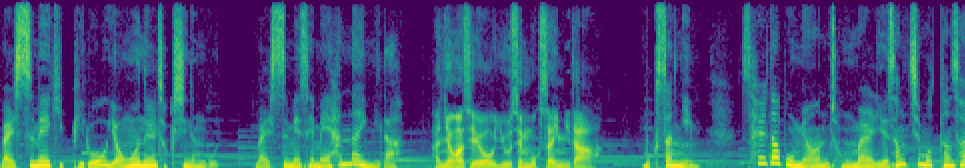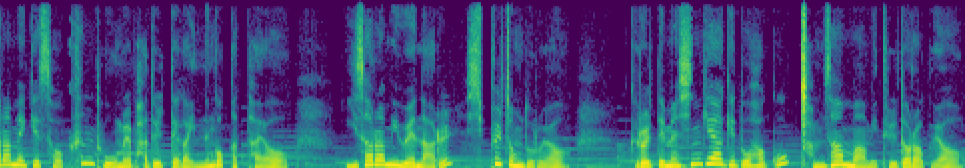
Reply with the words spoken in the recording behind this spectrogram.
말씀의 깊이로 영혼을 적시는 곳, 말씀의 샘의 한나입니다. 안녕하세요. 요셉 목사입니다. 목사님, 살다 보면 정말 예상치 못한 사람에게서 큰 도움을 받을 때가 있는 것 같아요. 이 사람이 왜 나를? 싶을 정도로요. 그럴 때면 신기하기도 하고 감사한 마음이 들더라고요.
